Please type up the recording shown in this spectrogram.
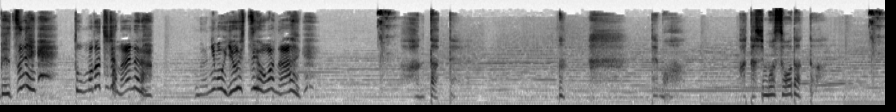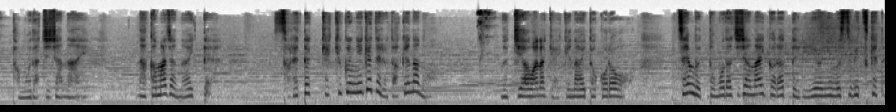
別に友達じゃないなら何も言う必要はない。あんたって。うんでも私もそうだった。友達じゃない仲間じゃないって。それって結局逃げてるだけなの。向き合わなきゃいけないところを。全部友達じゃないからって理由に結びつけて。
